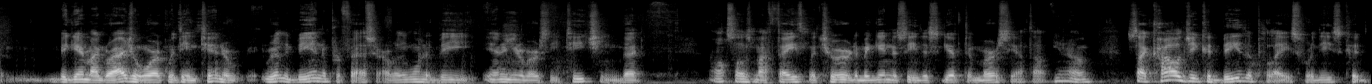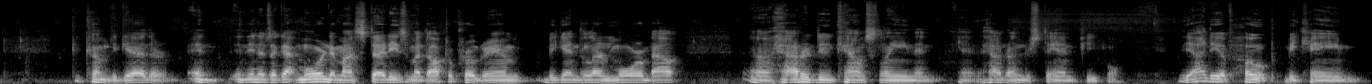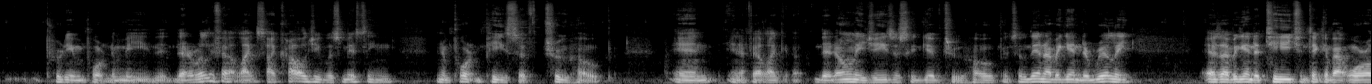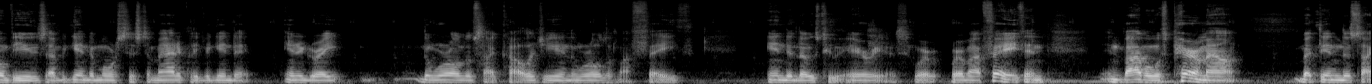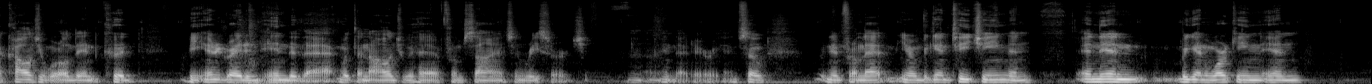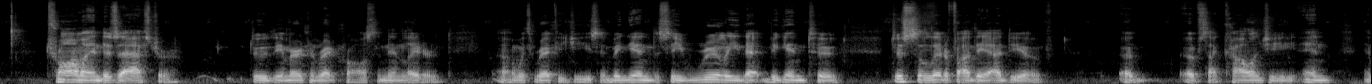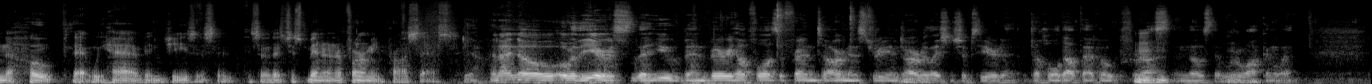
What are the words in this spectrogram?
began my graduate work with the intent of really being a professor. I really wanted to be in a university teaching but also as my faith matured and began to see this gift of mercy i thought you know psychology could be the place where these could could come together. And and then as I got more into my studies, my doctoral program, began to learn more about uh, how to do counseling and, and how to understand people. The idea of hope became pretty important to me. That, that I really felt like psychology was missing an important piece of true hope. And, and I felt like uh, that only Jesus could give true hope. And so then I began to really, as I began to teach and think about worldviews, I began to more systematically begin to integrate the world of psychology and the world of my faith into those two areas where, where my faith and in Bible was paramount, but then the psychology world then could be integrated into that with the knowledge we have from science and research mm-hmm. in that area. And so and then from that, you know, began teaching and and then began working in trauma and disaster through the American Red Cross and then later uh, with refugees and begin to see really that begin to just solidify the idea of, of, of psychology and and the hope that we have in Jesus. And so that's just been an affirming process. Yeah, and I know over the years that you've been very helpful as a friend to our ministry and to our relationships here to, to hold out that hope for mm-hmm. us and those that we're walking with.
